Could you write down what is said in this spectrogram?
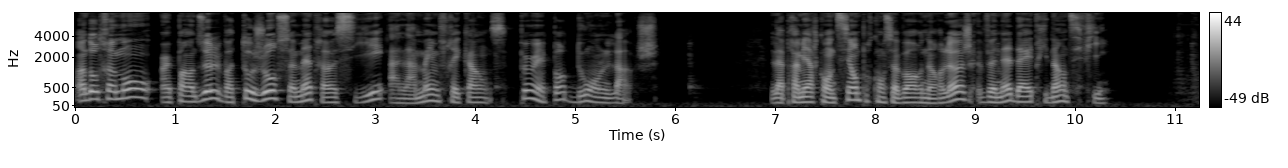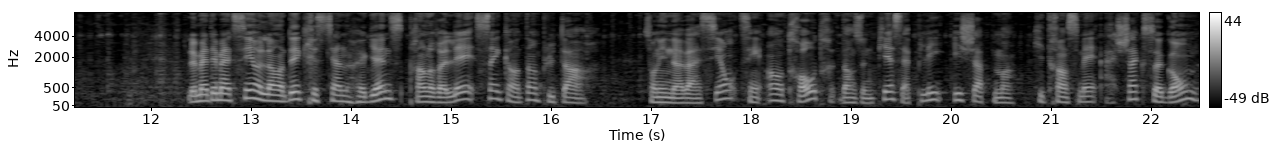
En d'autres mots, un pendule va toujours se mettre à osciller à la même fréquence, peu importe d'où on le lâche. La première condition pour concevoir une horloge venait d'être identifiée. Le mathématicien hollandais Christian Huygens prend le relais 50 ans plus tard. Son innovation tient entre autres dans une pièce appelée échappement, qui transmet à chaque seconde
